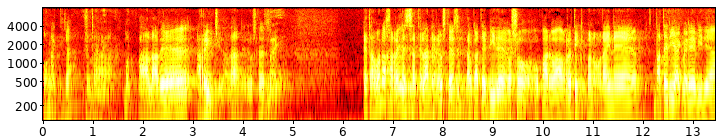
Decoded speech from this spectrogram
onak dira. eta, dira. bueno, alabe arribitsi da da, nire ustez. Bai, Eta, bueno, jarrai dezatela, nire ustez, daukate bide oso oparoa horretik, bueno, orain e, bateriak bere bidea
